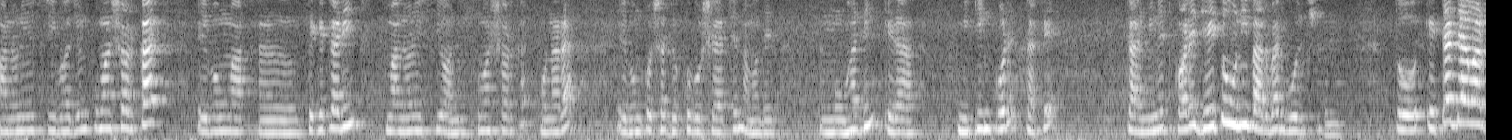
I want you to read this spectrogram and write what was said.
মাননীয় শ্রী ভজন কুমার সরকার এবং সেক্রেটারি মাননীয় শ্রী অনিল কুমার সরকার, ওনারা এবং কোষাধ্যক্ষ বসে আছেন আমাদের মহাদি। এরা মিটিং করে তাকে টার্মিনেট করে। যেহেতু উনি বারবার বলছিলেন তো এটা দেওয়ার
